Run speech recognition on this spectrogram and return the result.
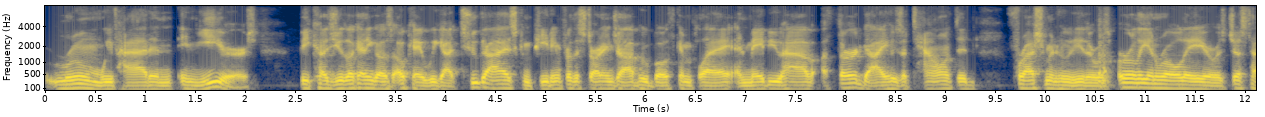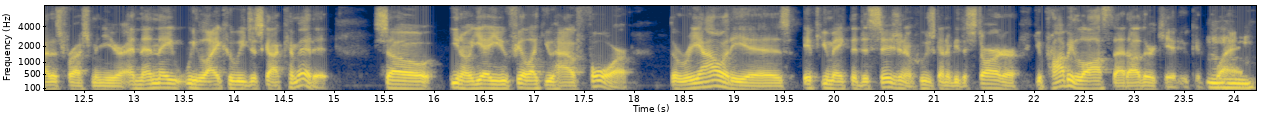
room we've had in in years. Because you look at it and goes, okay, we got two guys competing for the starting job who both can play, and maybe you have a third guy who's a talented freshman who either was early enrollee or was just had his freshman year, and then they we like who we just got committed. So you know, yeah, you feel like you have four. The reality is, if you make the decision of who's going to be the starter, you probably lost that other kid who could play. Mm-hmm.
